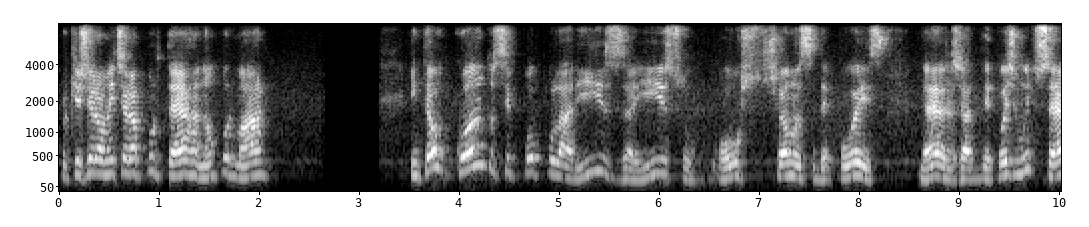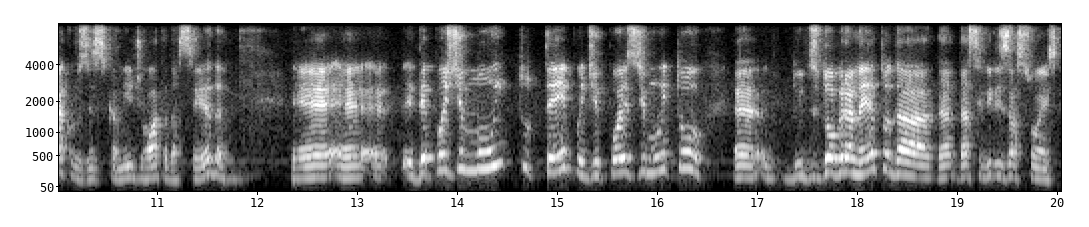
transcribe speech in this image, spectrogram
porque geralmente era por terra, não por mar. Então, quando se populariza isso, ou chama-se depois, né, já depois de muitos séculos, esse caminho de rota da seda, é, é, é depois de muito tempo depois de muito é, do desdobramento da, da, das civilizações,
